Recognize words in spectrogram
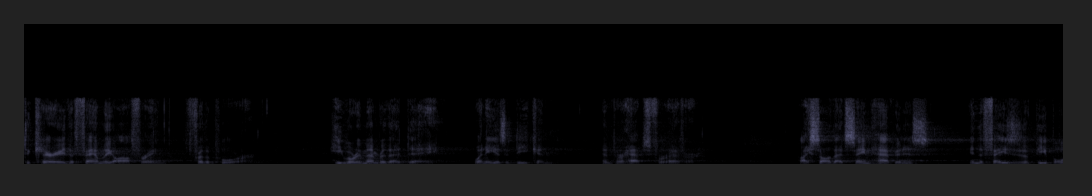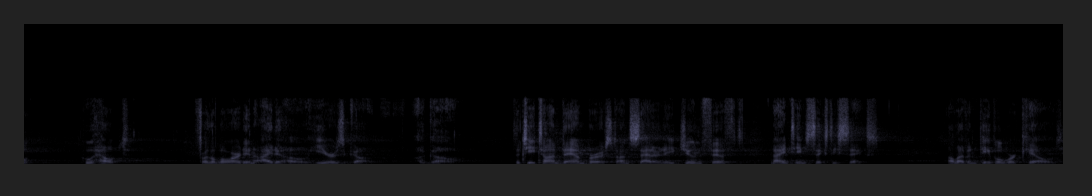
to carry the family offering for the poor. He will remember that day when he is a deacon and perhaps forever. I saw that same happiness in the faces of people who helped for the Lord in Idaho years ago. ago. The Teton Dam burst on Saturday, June 5th, 1966. 11 people were killed.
